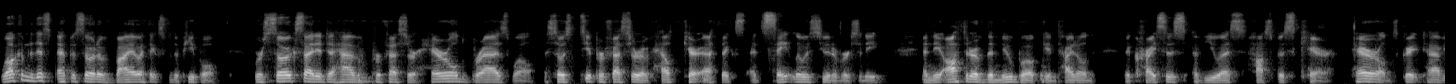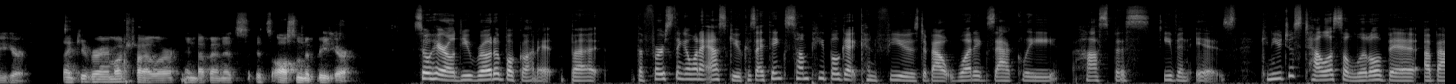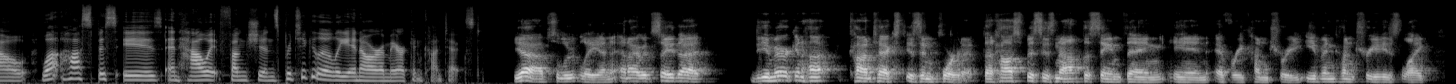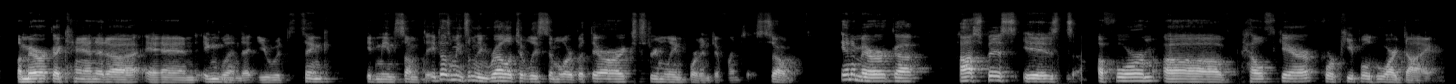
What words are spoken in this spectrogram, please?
Welcome to this episode of Bioethics for the People. We're so excited to have Professor Harold Braswell, Associate Professor of Healthcare Ethics at St. Louis University, and the author of the new book entitled The Crisis of U.S. Hospice Care. Harold, it's great to have you here. Thank you very much, Tyler and Devin. It's it's awesome to be here. So, Harold, you wrote a book on it, but the first thing I want to ask you, because I think some people get confused about what exactly hospice even is. Can you just tell us a little bit about what hospice is and how it functions, particularly in our American context? Yeah, absolutely. And, and I would say that the American ho- context is important, that hospice is not the same thing in every country, even countries like America, Canada, and England that you would think it means something, it doesn't mean something relatively similar, but there are extremely important differences. So in America, hospice is a form of healthcare for people who are dying.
